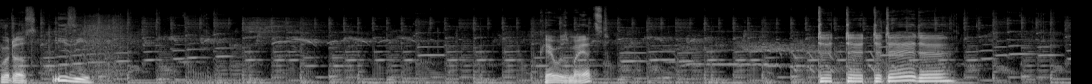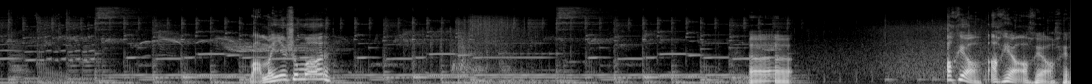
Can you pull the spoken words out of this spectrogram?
wird das. Easy. Okay, wo sind wir jetzt? Waren wir hier schon mal? Äh. Ach ja, ach ja, ach ja, ach ja.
